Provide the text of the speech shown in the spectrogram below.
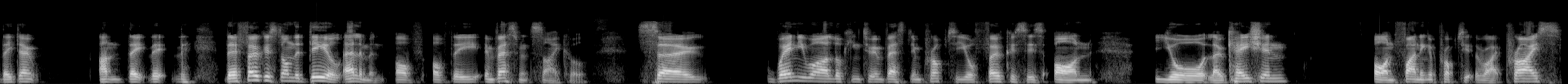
they don't um, they, they, they, are focused on the deal element of, of the investment cycle. So when you are looking to invest in property, your focus is on your location, on finding a property at the right price,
